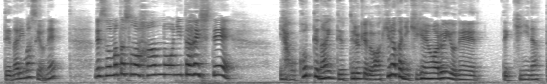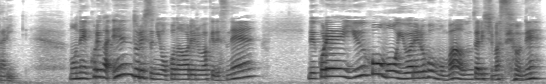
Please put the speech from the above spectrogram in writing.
ってなりますよね。でそのまたその反応に対していや怒ってないって言ってるけど明らかに機嫌悪いよねって気になったりもうね、これがエンドレスに行われるわけですね。で、これ言う方も言われる方もまあうんざりしますよね。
